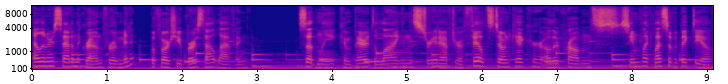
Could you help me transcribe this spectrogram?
Eleanor sat on the ground for a minute before she burst out laughing. Suddenly, compared to lying in the street after a failed stone kick, her other problems seemed like less of a big deal.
